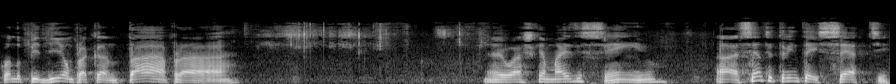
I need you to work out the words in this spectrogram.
Quando pediam para cantar, para. Eu acho que é mais de 100, viu? Ah, 137.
